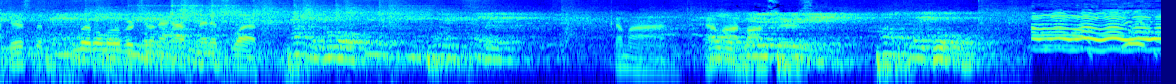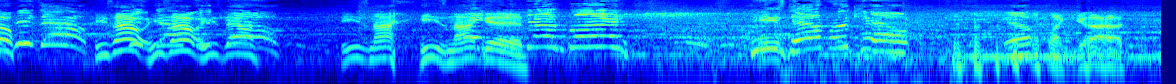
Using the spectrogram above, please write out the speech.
wow. Just a little over two and a half minutes left. Come on. Come on, monsters. Whoa, whoa, whoa, whoa, whoa, whoa. He's out! He's out. He's out. He's down. He's not. He's not good. He's down, bud! He's down for the count! yep. Oh my god.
